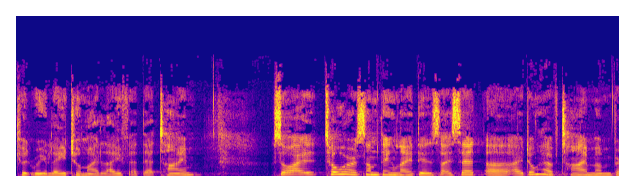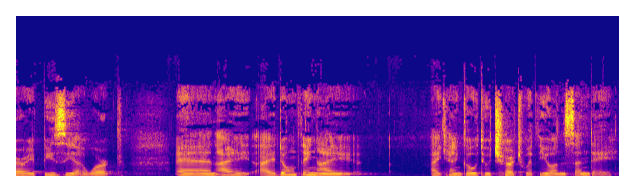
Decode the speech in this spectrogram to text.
could relate to my life at that time. So I told her something like this. I said, uh, I don't have time. I'm very busy at work. And I, I don't think I, I can go to church with you on Sunday.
